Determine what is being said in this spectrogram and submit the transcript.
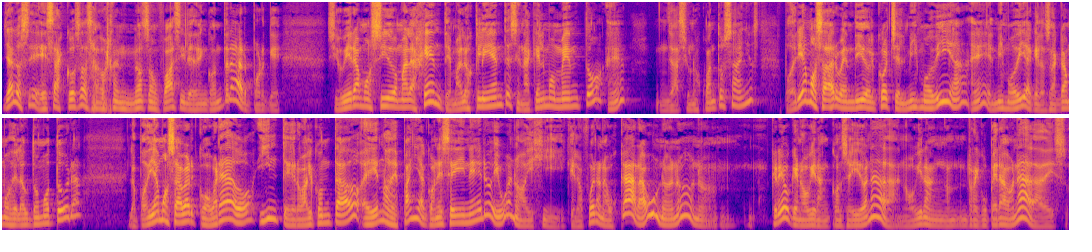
Ya lo sé, esas cosas ahora no son fáciles de encontrar, porque si hubiéramos sido mala gente, malos clientes, en aquel momento, ¿eh? ya hace unos cuantos años, podríamos haber vendido el coche el mismo día, ¿eh? el mismo día que lo sacamos de la automotora, lo podíamos haber cobrado íntegro al contado e irnos de España con ese dinero y bueno, y, que lo fueran a buscar a uno, ¿no? no creo que no hubieran conseguido nada, no hubieran recuperado nada de eso.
